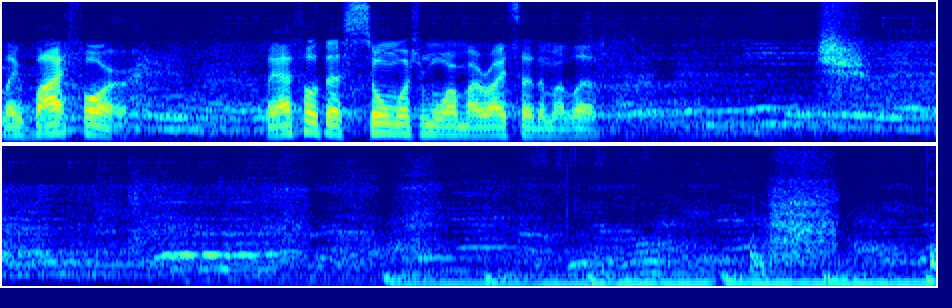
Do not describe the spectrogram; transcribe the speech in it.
like by far. Like I felt that so much more on my right side than my left.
